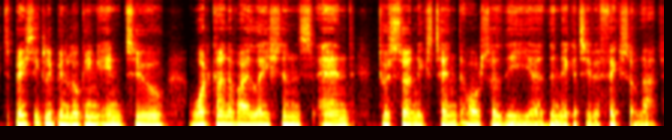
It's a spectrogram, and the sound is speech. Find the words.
It's basically been looking into what kind of violations and to a certain extent also the uh, the negative effects of that.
